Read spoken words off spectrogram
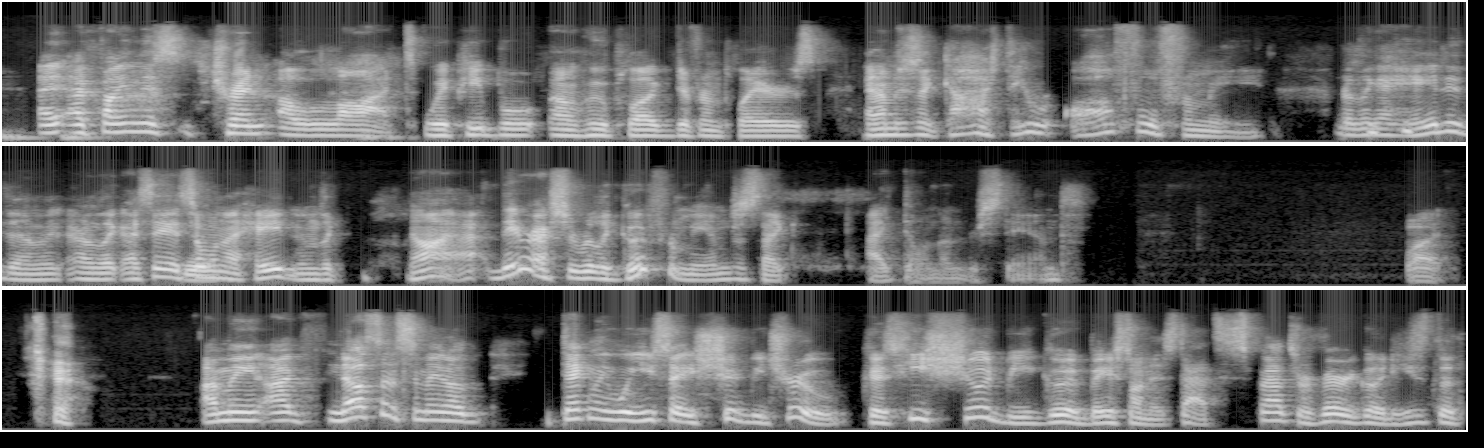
I, I find this trend a lot with people um, who plug different players, and I'm just like, gosh, they were awful for me. Or like I hated them, and or like I say it's Yeah. someone I hate, and I'm like, no, I, they were actually really good for me. I'm just like, I don't understand. But Yeah. I mean, I've Nelson Semedo. Technically, what you say should be true because he should be good based on his stats. His stats are very good. He's the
